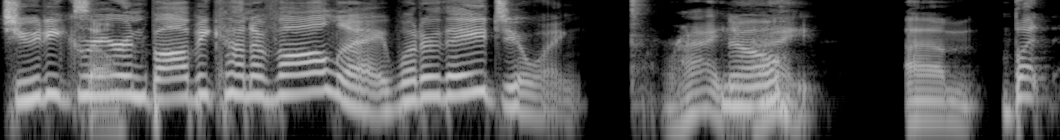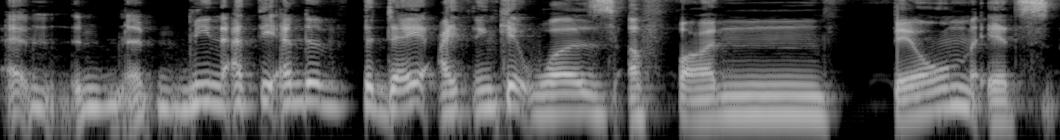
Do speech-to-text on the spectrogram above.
Judy so- Greer and Bobby Cannavale. What are they doing? right No. right um but i mean at the end of the day i think it was a fun film it's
